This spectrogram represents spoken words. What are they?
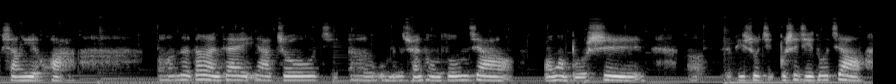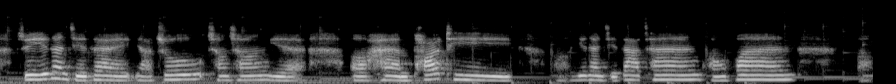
商业化。哦，那当然，在亚洲，呃，我们的传统宗教往往不是，呃，比如说不是基督教，所以耶诞节在亚洲常常也，呃，喊 party，啊、呃，耶诞节大餐狂欢，啊、呃。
